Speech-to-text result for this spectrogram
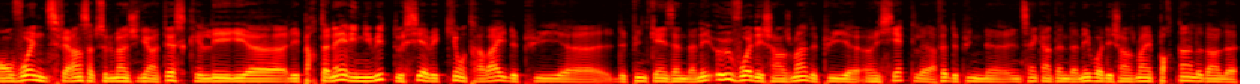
On voit une différence absolument gigantesque. Les euh, les partenaires inuits aussi avec qui on travaille depuis euh, depuis une quinzaine d'années, eux voient des changements depuis euh, un siècle, en fait depuis une, cinquantaine d'années, voient des changements importants là, dans le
